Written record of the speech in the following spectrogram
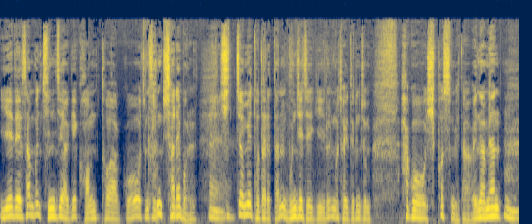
이에 대해서 한번 진지하게 검토하고 좀 성찰해 볼 예. 시점에 도달했다는 문제 제기를 뭐 저희들은 좀 하고 싶었습니다. 왜냐하면 음.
